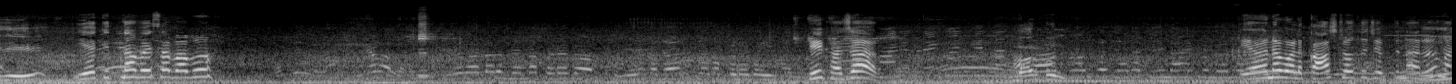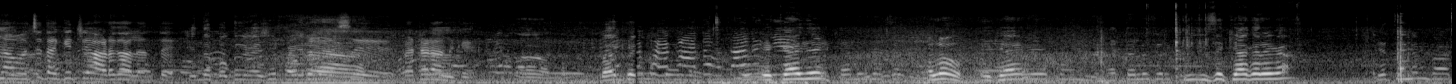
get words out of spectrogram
ఇది ఏ కిత్నా పైసా బాబు? एक హజార్? మార్బుల్. ఏమైనా వాళ్ళ కాస్ట్ అవుతే చెప్తున్నారు మనం వచ్చి తగ్గించి అడగాలి అంతే. కింద బొగ్గులు వేసి పైన పెట్టడానికి. बैग पे ये क्या है हेलो ये क्या है? इसे क्या करेगा? ये चंदन बाट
